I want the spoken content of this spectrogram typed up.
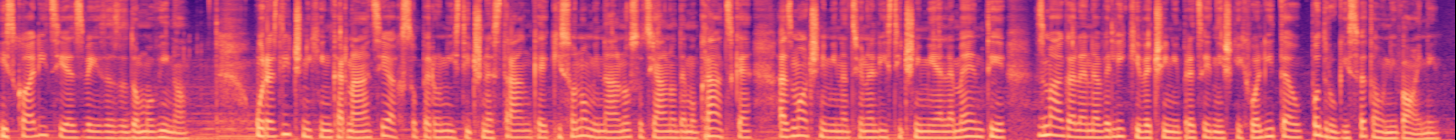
iz koalicije Zveze za domovino. V različnih inkarnacijah so peronistične stranke, ki so nominalno socialno-demokratske, a z močnimi nacionalističnimi elementi, zmagale na veliki večini predsedniških volitev po drugi svetovni vojni.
